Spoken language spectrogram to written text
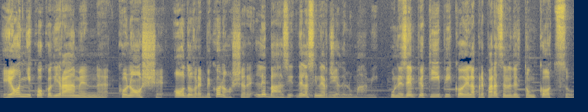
e ogni cuoco di ramen conosce o dovrebbe conoscere le basi della sinergia dell'umami. Un esempio tipico è la preparazione preparazione del tonkotsu,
